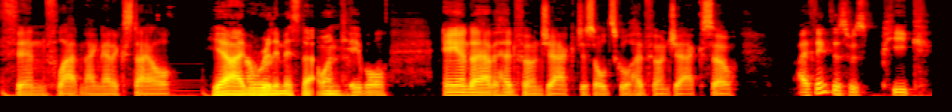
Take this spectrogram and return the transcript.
thin, flat magnetic style Yeah, I really missed that one. cable, and I have a headphone jack, just old school headphone jack. So I think this was peak.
